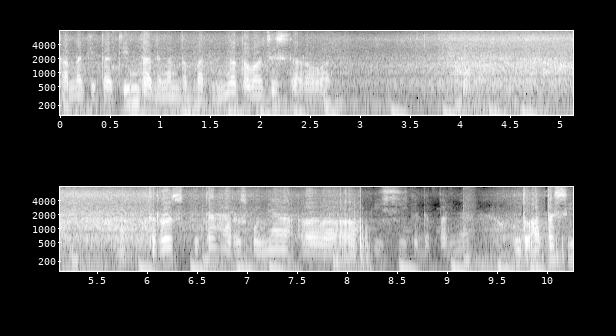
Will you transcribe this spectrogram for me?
karena kita cinta dengan tempat ini otomatis kita rawat. terus kita harus punya uh, visi ke depannya untuk apa sih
